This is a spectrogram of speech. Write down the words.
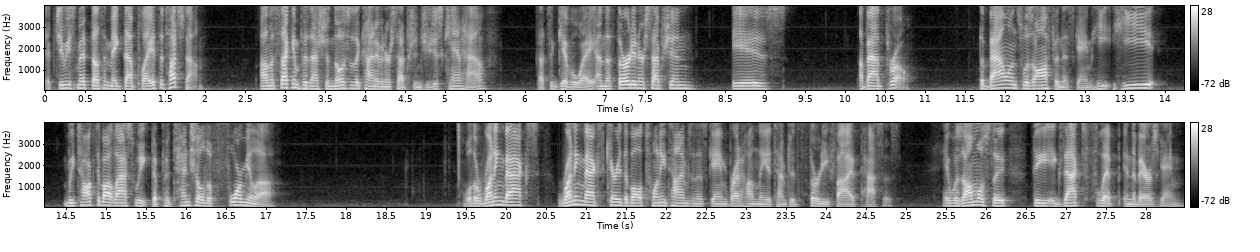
If Jimmy Smith doesn't make that play, it's a touchdown. On the second possession, those are the kind of interceptions you just can't have. That's a giveaway. And the third interception is a bad throw. The balance was off in this game. He he we talked about last week the potential, the formula. Well, the running backs, running backs carried the ball 20 times in this game. Brett Hundley attempted 35 passes. It was almost the the exact flip in the Bears game.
